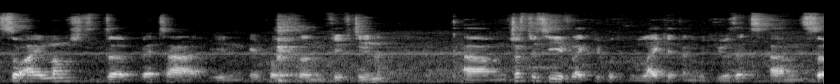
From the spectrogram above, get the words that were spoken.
So I launched the beta in April 2015, um, just to see if like people would like it and would use it. Um, so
